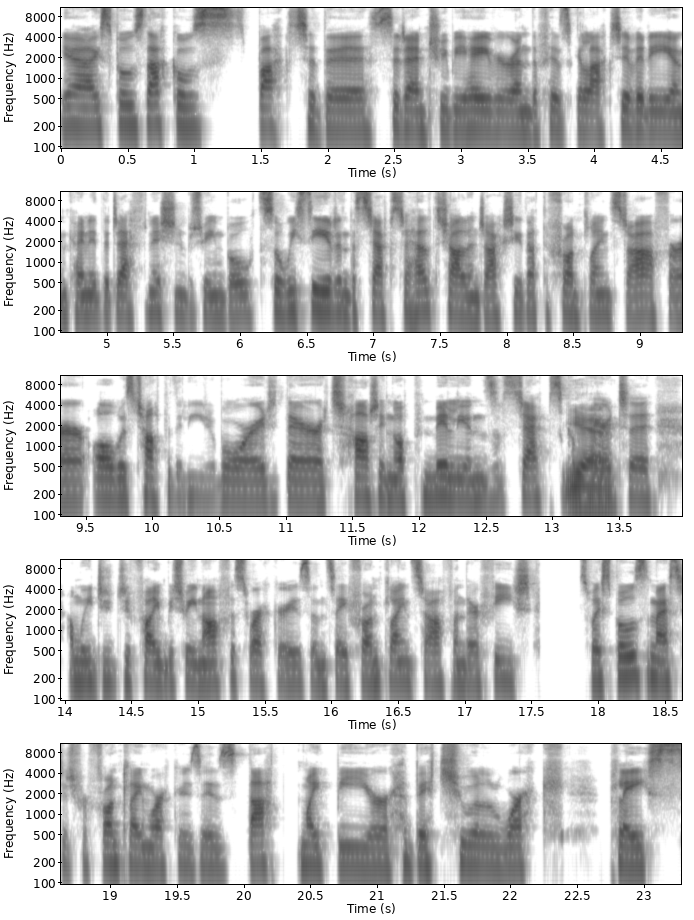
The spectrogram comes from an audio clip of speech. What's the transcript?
Yeah, I suppose that goes back to the sedentary behavior and the physical activity and kind of the definition between both. So we see it in the Steps to Health Challenge actually that the frontline staff are always top of the leaderboard. They're totting up millions of steps compared yeah. to, and we do define between office workers and say frontline staff on their feet. So I suppose the message for frontline workers is that might be your habitual work place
